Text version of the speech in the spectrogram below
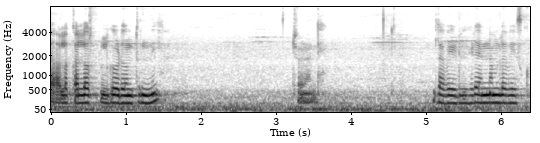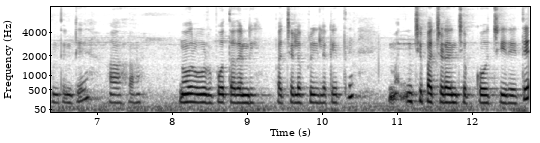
చాలా కలర్ఫుల్ కూడా ఉంటుంది. చూడండి. ఇలా వేడి వేడి అన్నంలో వేసుకొని తింటే ఆహా! నోరు ఊరిపోతుందండి. పచ్చళ్ళ ప్రియులకైతే మంచి పచ్చడి అని చెప్పుకోవచ్చు ఇదైతే.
